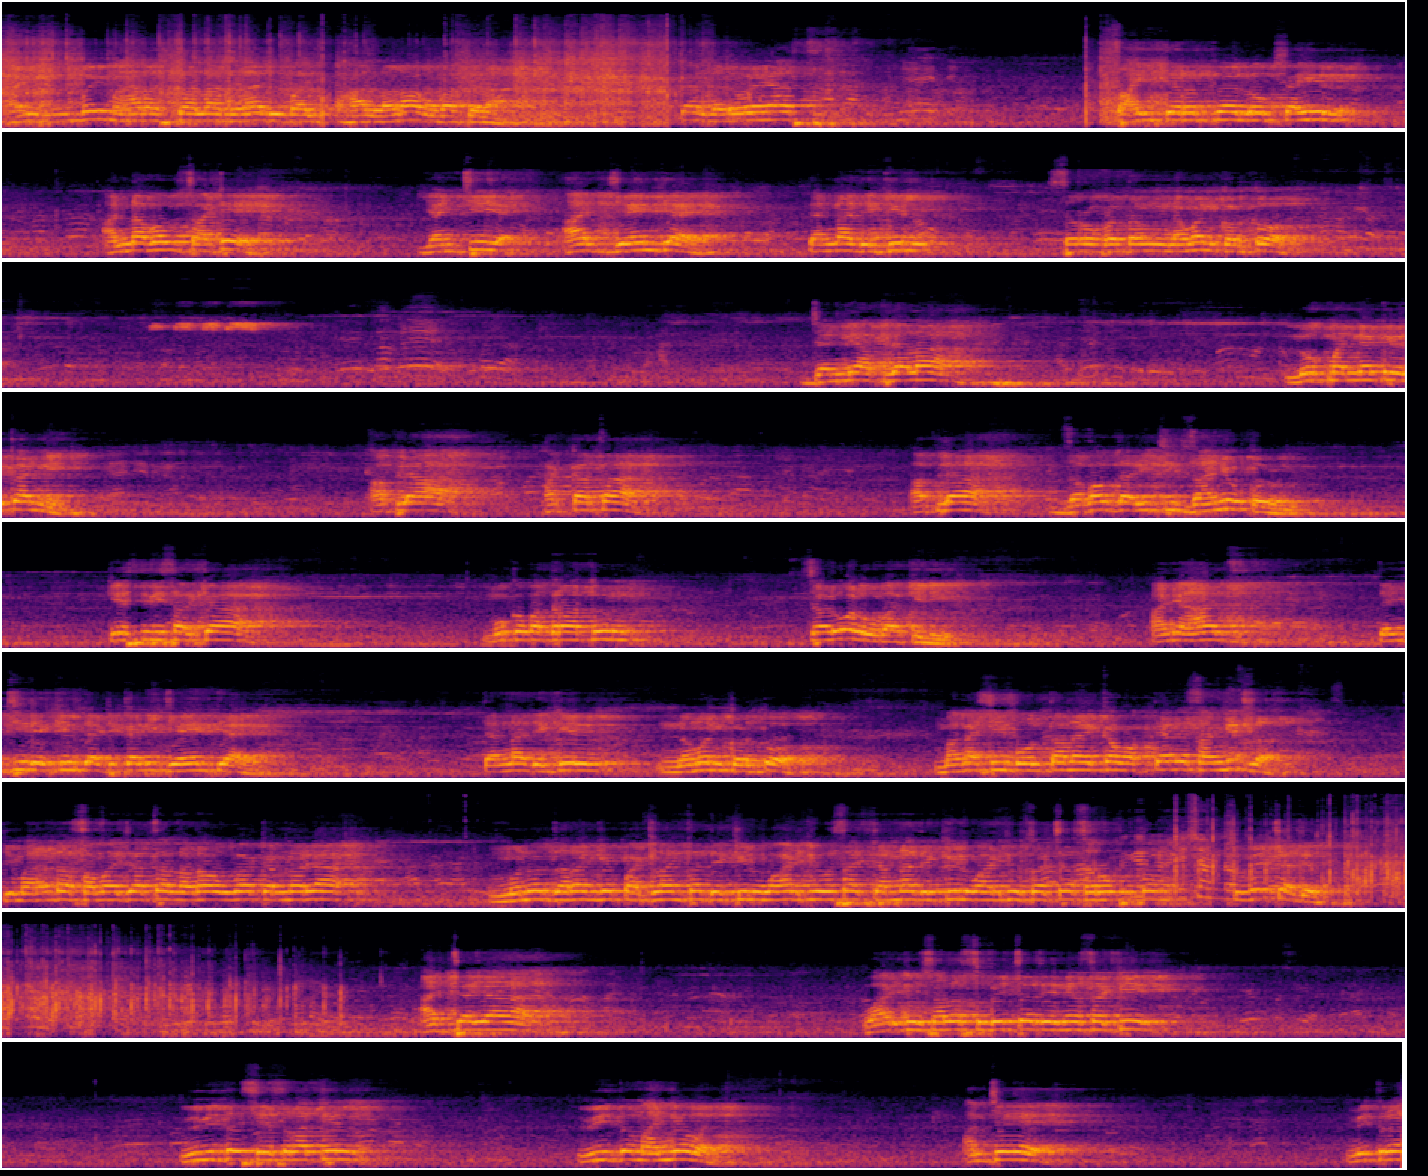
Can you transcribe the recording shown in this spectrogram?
आणि मुंबई महाराष्ट्राला मिळाली पाहिजे हा लढा उभा केला. त्या लढवयास साहित्यरत्न लोकशाहीर अण्णाभाऊ साठे यांची आज जयंती आहे. त्यांना देखील सर्वप्रथम नमन करतो. ज्यांनी आपल्याला लोकमान्य टिळकांनी आपल्या हक्काचा आपल्या जबाबदारीची जाणीव करून केसरी सारख्या मुखपत्रातून चळवळ उभा केली. आणि आज त्यांची देखील त्या ठिकाणी जयंती आहे. त्यांना देखील नमन करतो. मगाशी बोलताना एका वक्त्याने सांगितलं की मराठा समाजाचा लढा उभा करणाऱ्या मनोज जरांगे पाटलांचा देखील वाढदिवस आहे. त्यांना देखील वाढदिवसाच्या सर्वप्रथम शुभेच्छा देतो आजच्या या वाढदिवसाला शुभेच्छा देण्यासाठी विविध क्षेत्रातील विविध मान्यवर आमचे मित्र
